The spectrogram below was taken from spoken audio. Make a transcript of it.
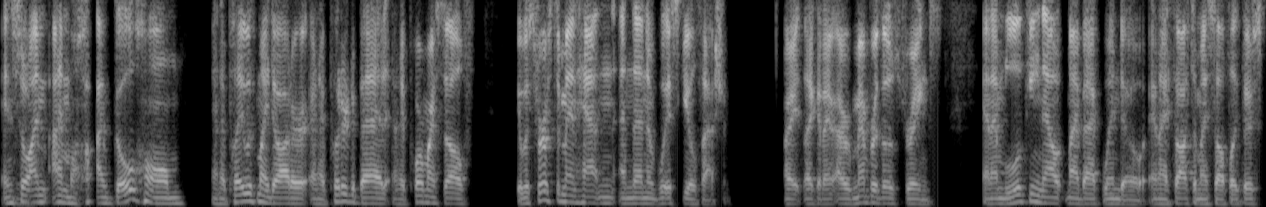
and so i'm i'm i go home and i play with my daughter and i put her to bed and i pour myself it was first a Manhattan and then a whiskey old fashioned. Right. Like, and I, I remember those drinks and I'm looking out my back window and I thought to myself, like, there's,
